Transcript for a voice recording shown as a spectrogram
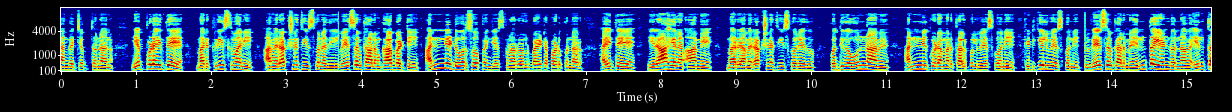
సంగతి చెప్తున్నాను. ఎప్పుడైతే మరి క్రీస్తుమని ఆమె రక్షణ తీసుకున్నది వేసవి కాలం కాబట్టి అన్ని డోర్స్ ఓపెన్ చేసుకున్నారు. వాళ్ళు బయట పడుకున్నారు. అయితే ఈ రాహేల ఆమె మరి ఆమె రక్షణ తీసుకోలేదు. కొద్దిగా ఉన్న ఆమె అన్ని కూడా మరి తలుపులు వేసుకొని కిటికీలు వేసుకొని వేసవి కాలం ఎంత ఎండ ఉన్నా ఎంత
